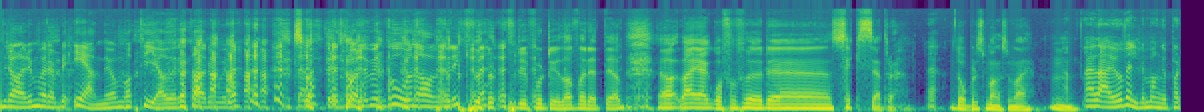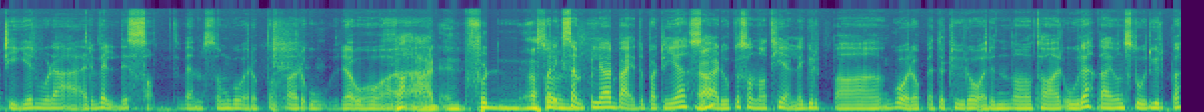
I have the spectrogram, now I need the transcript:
drar i morgen bli enige om at tida dere tar ordet? Så opprettholder mitt gode navn og rykte. Fru Fortuna får rett igjen. Ja, nei, jeg går for, for uh, seks, jeg tror jeg. Ja. Dobbelt så mange som deg. Mm. Nei, det er jo veldig mange partier hvor det er veldig satt hvem som går opp og tar ordet. Og, Ja, er det, for, altså, For eksempel i Arbeiderpartiet så Ja. er det jo ikke sånn at hele gruppa går opp etter tur og orden og tar ordet. Det er jo en stor gruppe.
